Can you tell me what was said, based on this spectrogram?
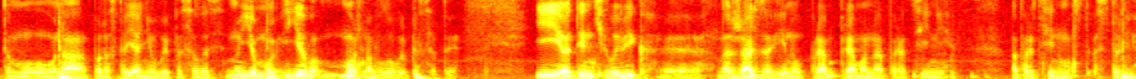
тому вона по настоянню виписалась. Ну, її, можна було виписати. І один чоловік, е, на жаль, загинув прямо на операційному столі.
